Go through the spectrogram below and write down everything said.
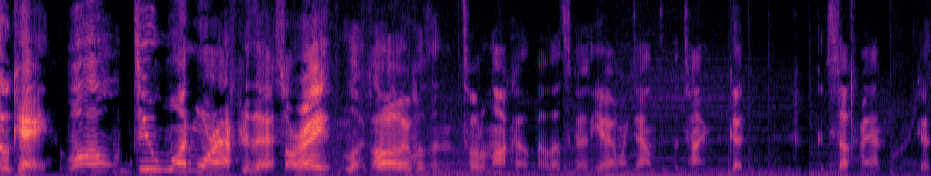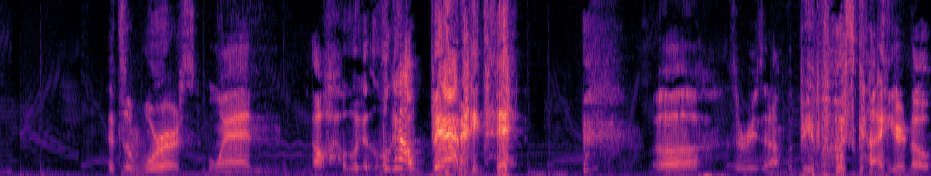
Okay, we'll do one more after this, alright? Look, oh, it wasn't total knockout, though. That's good. Yeah, I went down time. Good. Good stuff, man. Good. It's the worst when... Oh, look, look how bad I did! uh, there's a reason I'm the B plus guy here. No.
